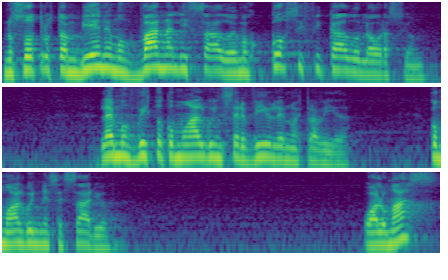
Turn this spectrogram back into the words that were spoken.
Nosotros también hemos banalizado, hemos cosificado la oración. La hemos visto como algo inservible en nuestra vida, como algo innecesario. O a lo más,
